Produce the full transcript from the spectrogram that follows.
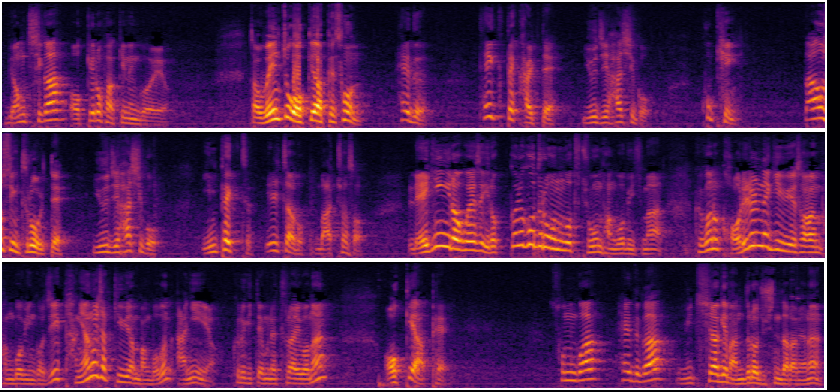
명치가 어깨로 바뀌는 거예요. 자 왼쪽 어깨 앞에 손 헤드 테이크백 갈 때 유지하시고 코킹 다운스윙 들어올 때 유지하시고 임팩트 일자로 맞춰서 lagging이라고 해서 이렇게 끌고 들어오는 것도 좋은 방법이지만 그거는 거리를 내기 위해서 하는 방법인 거지 방향을 잡기 위한 방법은 아니에요. 그렇기 때문에 드라이버는 어깨 앞에 손과 헤드가 위치하게 만들어 주신다면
